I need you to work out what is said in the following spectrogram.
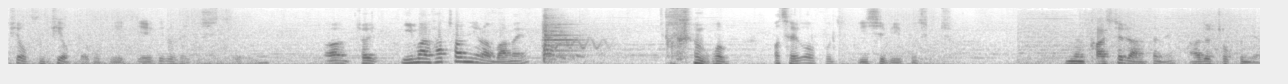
피 없으면 피 없다고 이, 얘기를 해주시죠. 아, 저 2만 4천이라 많아요? 그럼 뭐, 아, 제가 뭐 22분 10초. 그러면 가시를 안 쓰네. 아주 좋군요.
